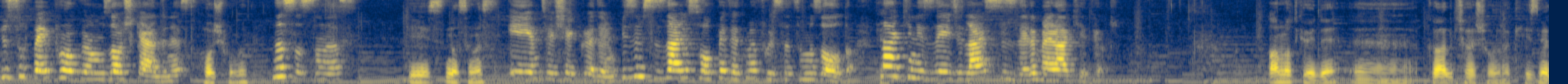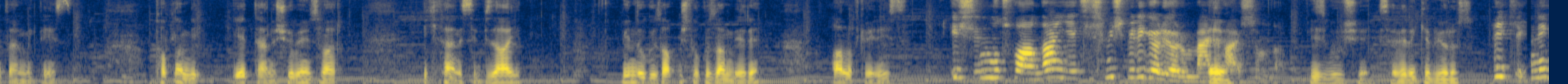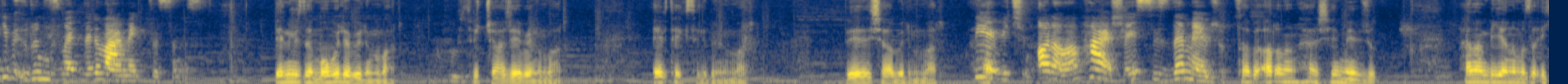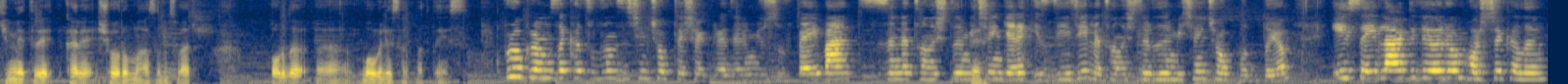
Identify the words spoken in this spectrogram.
Yusuf Bey programımıza hoş geldiniz. Hoş bulduk. Nasılsınız? İyi, siz nasılsınız? İyiyim, teşekkür ederim. Bizim sizlerle sohbet etme fırsatımız oldu. Lakin izleyiciler sizleri merak ediyor. Arnavutköy'de eee Galip Çarşı olarak hizmet vermekteyiz. Toplam bir 7 tane şubemiz var. 2 tanesi bize ait. 1969'dan beri Arnavutköy'deyiz. İşin mutfağından yetişmiş biri görüyorum ben Evet. karşımda. Biz bu işi severek yapıyoruz. Peki ne gibi ürün hizmetleri vermektesiniz? Elimizde mobilya bölümü var. Süccaciye bölümü var. Ev tekstili bölümü var. Beyaz eşya bölümü var. Bir ev için aranan her şey sizde mevcut. Tabii aranan her şey mevcut. Hemen bir yanımızda 2 metrekare showroom mağazamız var. Orada e, mobilya satmaktayız. Programımıza katıldığınız için çok teşekkür ederim Yusuf Bey. Ben sizinle tanıştığım Evet. için, gerek izleyiciyle tanıştırdığım için çok mutluyum. İyi seyirler diliyorum. Hoşçakalın.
